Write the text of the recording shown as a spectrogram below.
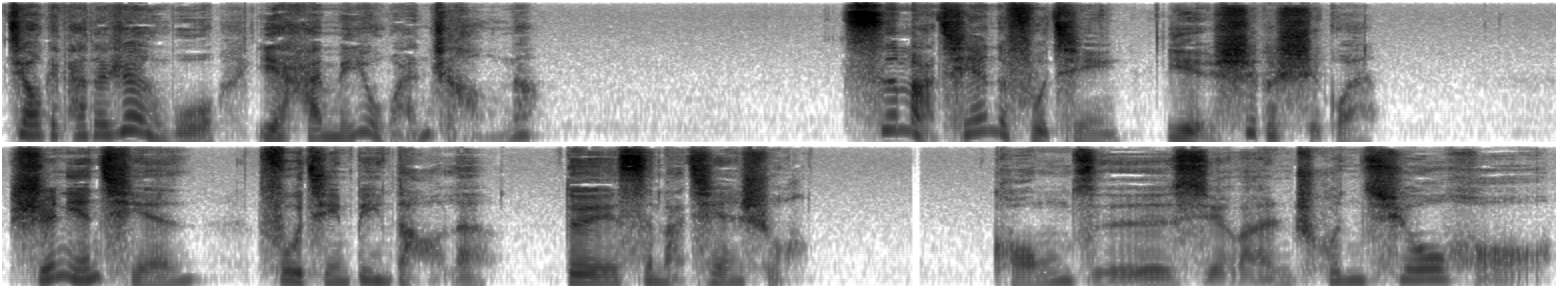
交给他的任务也还没有完成呢。司马迁的父亲也是个史官，十年前父亲病倒了，对司马迁说。孔子写完《春秋》后，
